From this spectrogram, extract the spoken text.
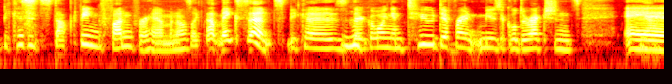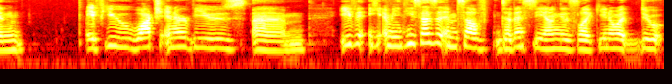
because it stopped being fun for him. And I was like, that makes sense because they're going in two different musical directions. And if you watch interviews, um, even he, I mean, he says it himself. Dennis DeYoung is like, you know what? Do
